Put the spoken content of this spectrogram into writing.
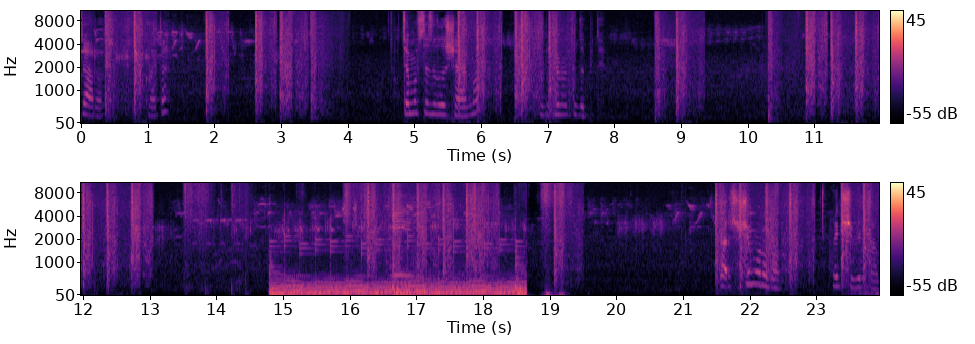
Зараз. Чекайте. Це ми все залишаємо. Нам потрібно туди піти. Зараз що ми робимо? Якщо він там.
